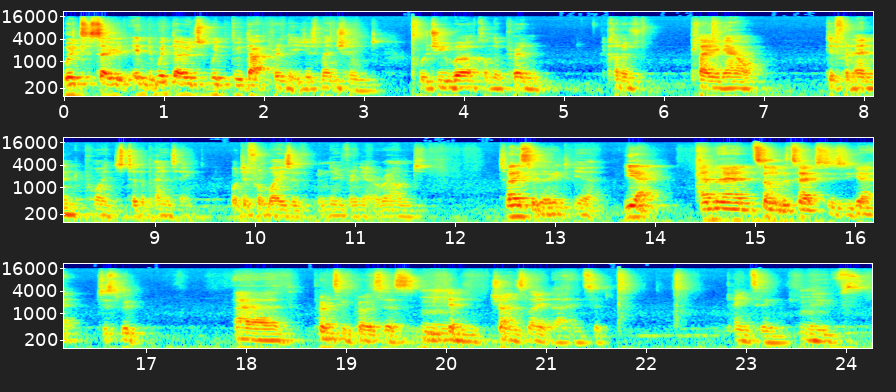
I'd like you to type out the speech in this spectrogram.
Would so in, with those with, with that print that you just mentioned, would you work on the print, kind of playing out different end points to the painting, or different ways of manoeuvring it around? to make it Basically. yeah. yeah, and then some of the textures you get just with uh, the printing process, you Mm. can translate that into painting Mm. moves.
